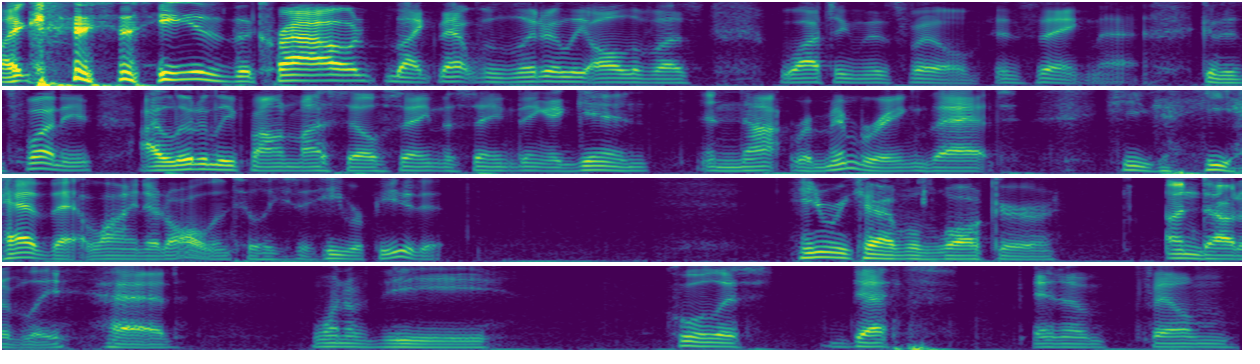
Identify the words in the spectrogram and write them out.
Like he is the crowd. Like that was literally all of us watching this film and saying that. Because it's funny, I literally found myself saying the same thing again and not remembering that he he had that line at all until he he repeated it. Henry Cavill's Walker undoubtedly had one of the coolest deaths in a film,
